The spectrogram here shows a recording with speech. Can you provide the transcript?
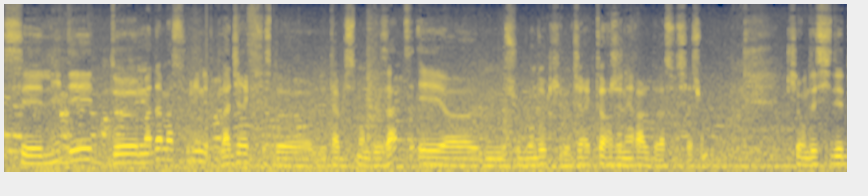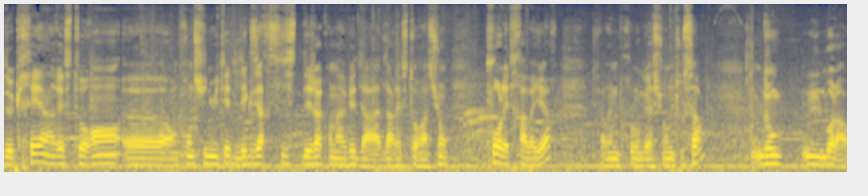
C'est l'idée de Madame Assouline, la directrice de l'établissement des AT, et euh, Monsieur Blondeau, qui est le directeur général de l'association, qui ont décidé de créer un restaurant euh, en continuité de l'exercice déjà qu'on avait de la, restauration pour les travailleurs, faire une prolongation de tout ça. Donc voilà,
